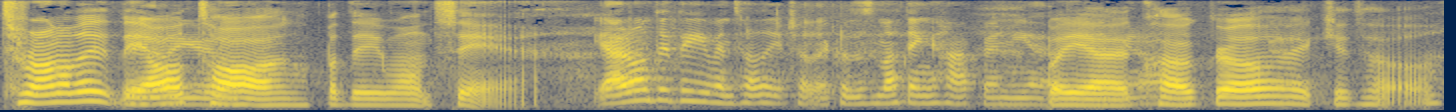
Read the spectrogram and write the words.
Toronto. They, they They all you. talk, but they won't say it. Yeah, I don't think they even tell each other because there's nothing happened yet. But yeah, you know? Clout Girl, I could tell.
